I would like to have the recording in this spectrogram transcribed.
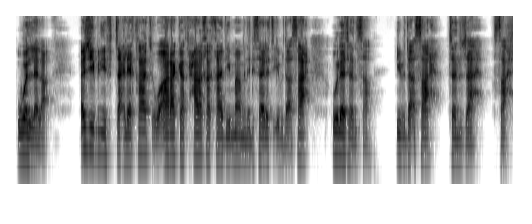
ولا لا. أجبني في التعليقات وأراك في حلقة قادمة من رسالة ابدأ صح. ولا تنسى ابدأ صح تنجح صح.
